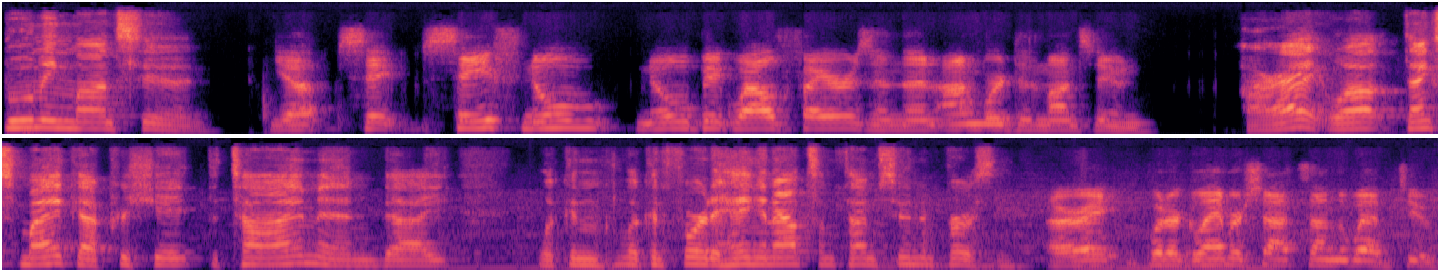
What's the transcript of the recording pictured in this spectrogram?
booming monsoon. Yeah safe safe no no big wildfires and then onward to the monsoon. All right. Well thanks mike. I appreciate the time and uh, looking looking forward to hanging out sometime soon in person. All right. Put our glamour shots on the web too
